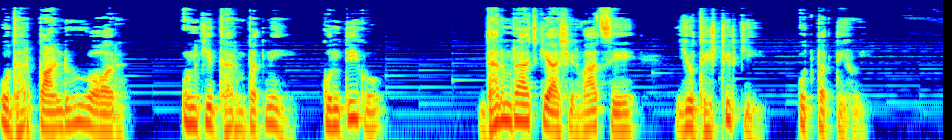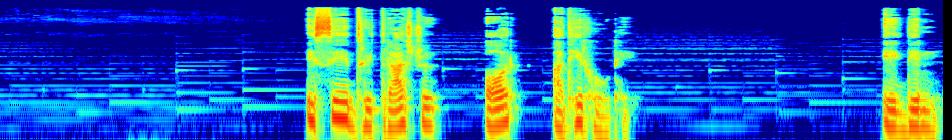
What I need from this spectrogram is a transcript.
उधर पांडु और उनकी धर्मपत्नी कुंती को धर्मराज के आशीर्वाद से युधिष्ठिर की उत्पत्ति हुई। इससे धृतराष्ट्र और अधीर हो उठे। एक दिन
